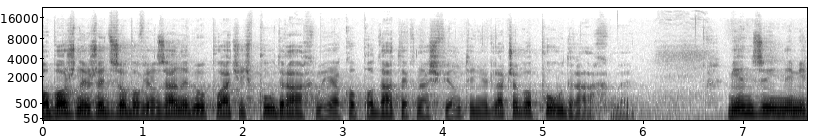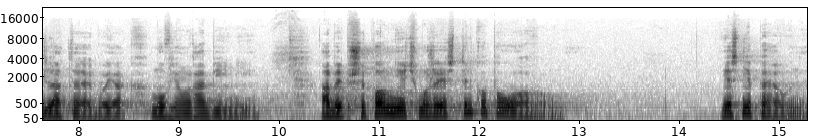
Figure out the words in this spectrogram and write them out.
pobożny Żyd zobowiązany był płacić pół drachmy jako podatek na świątynię. Dlaczego pół drachmy? Między innymi dlatego, jak mówią rabini, aby przypomnieć mu, że jest tylko połową. Jest niepełny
